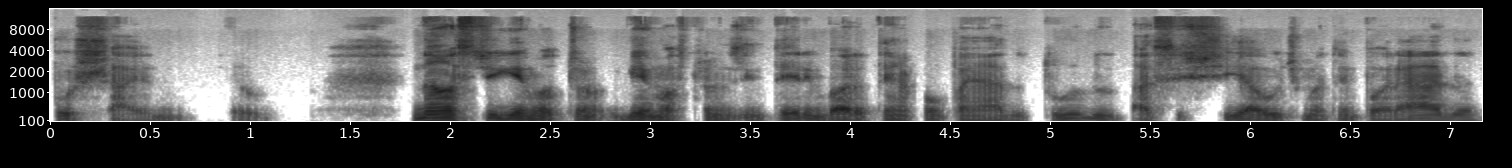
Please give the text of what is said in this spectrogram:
puxar. Eu, eu não assisti Game of, Thrones, Game of Thrones inteiro, embora tenha acompanhado tudo, assisti a última temporada,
